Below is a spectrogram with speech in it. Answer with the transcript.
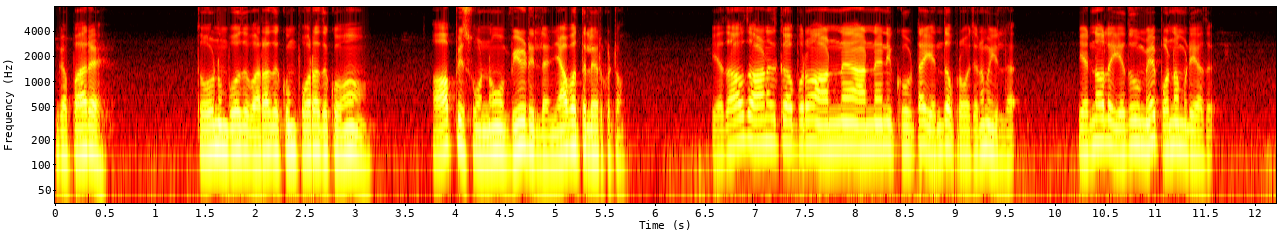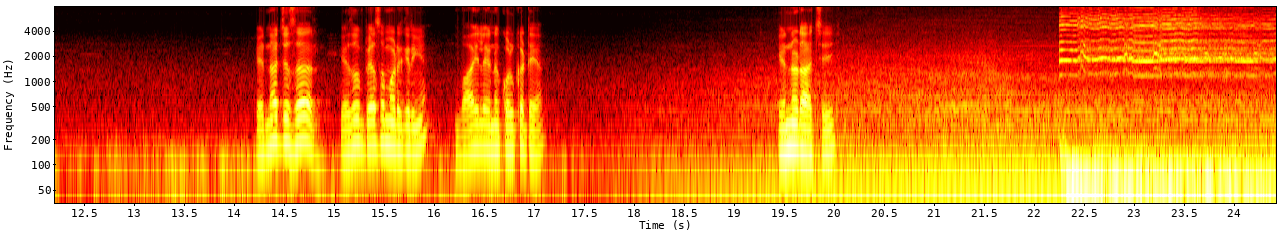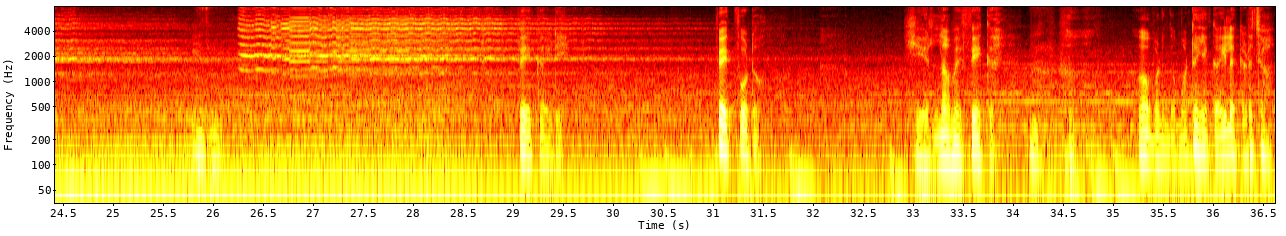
இங்கே பாரு. தோணும்போது வர்றதுக்கும் போகிறதுக்கும் ஆஃபீஸ் ஒன்றும் வீடு இல்லை ஞாபகத்தில் இருக்கட்டும். ஏதாவது ஆனதுக்கப்புறம் அண்ணன் அண்ணன்னு கூப்பிட்டா எந்த பிரயோஜனமும் இல்லை. என்னால் எதுவுமே பண்ண முடியாது. என்னாச்சு சார்? எதுவும் பேச மாட்டேங்கிறீங்க? வாயில் என்ன கொல்கட்டையா என்னடா ஆச்சு? இது ஃபேக் ஐடி ஃபேக் ஃபோட்டோ எல்லாமே ஃபேக்கு அவனுங்க மட்டும் என் கையில் கிடைச்சா.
